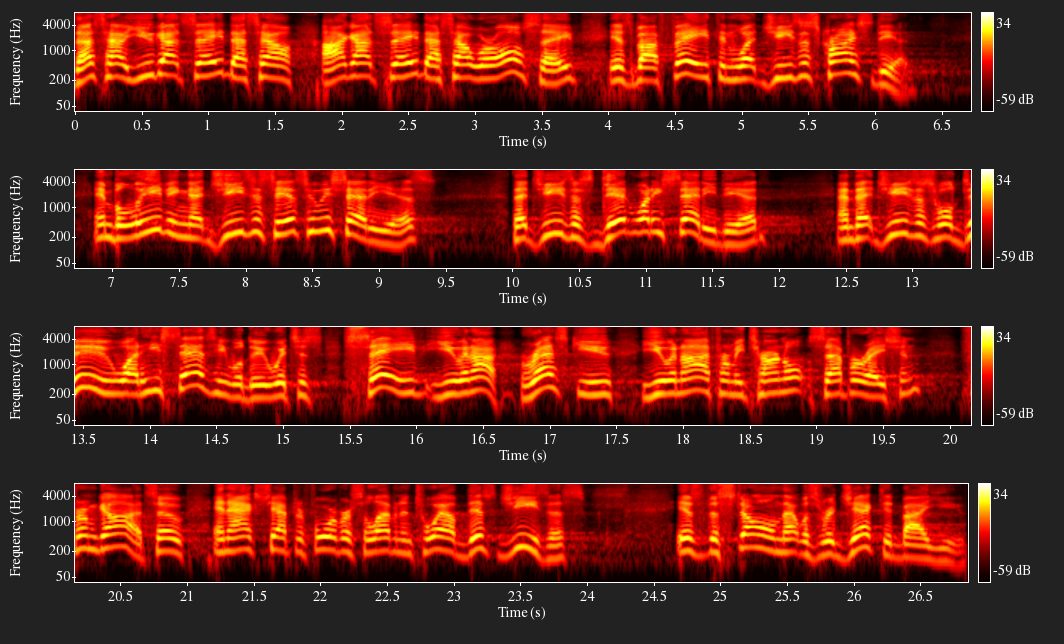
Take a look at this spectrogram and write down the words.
That's how you got saved. That's how I got saved. That's how we're all saved, is by faith in what Jesus Christ did. And believing that Jesus is who he said he is, that Jesus did what he said he did, and that Jesus will do what he says he will do, which is save you and I, rescue you and I from eternal separation from God. So in Acts chapter 4, verse 11 and 12, this Jesus is the stone that was rejected by you,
